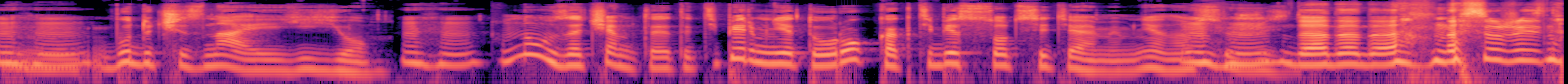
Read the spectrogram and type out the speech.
угу. будучи зная ее. Угу. Ну, зачем-то это? Теперь мне это урок, как тебе с соцсетями, мне на всю угу. жизнь. Да-да-да, на всю жизнь.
